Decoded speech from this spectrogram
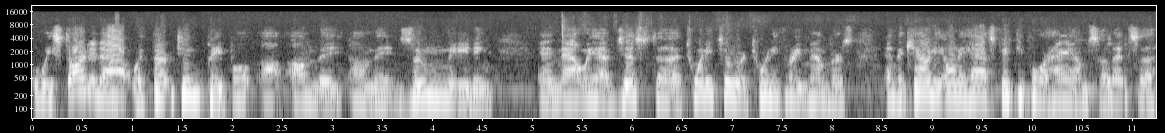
we started out with 13 people uh, on the on the Zoom meeting, and now we have just uh, 22 or 23 members, and the county only has 54 hams, so that's uh,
